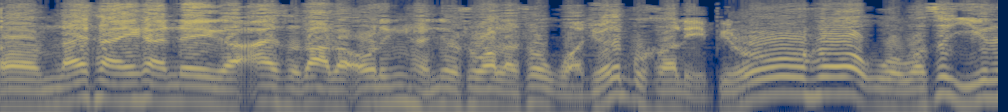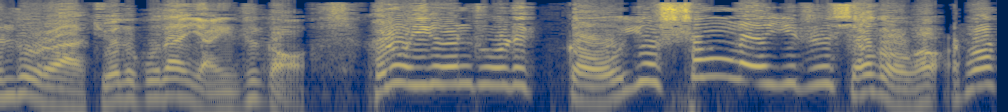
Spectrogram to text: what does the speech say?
呃，我们来看一看这个爱索大的欧凌晨就说了，说我觉得不合理。比如说我我自己一个人住着啊，觉得孤单，养一只狗。可是我一个人住着，这狗又生了一只小狗狗，是吧？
